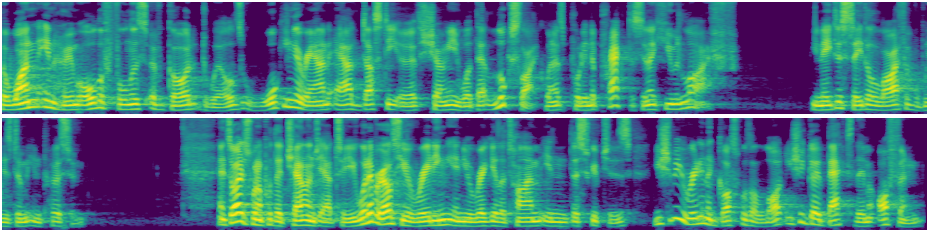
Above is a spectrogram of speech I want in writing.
The one in whom all the fullness of God dwells, walking around our dusty earth, showing you what that looks like when it's put into practice in a human life. You need to see the life of wisdom in person. And so I just want to put the challenge out to you. Whatever else you're reading in your regular time in the scriptures, you should be reading the Gospels a lot. You should go back to them often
